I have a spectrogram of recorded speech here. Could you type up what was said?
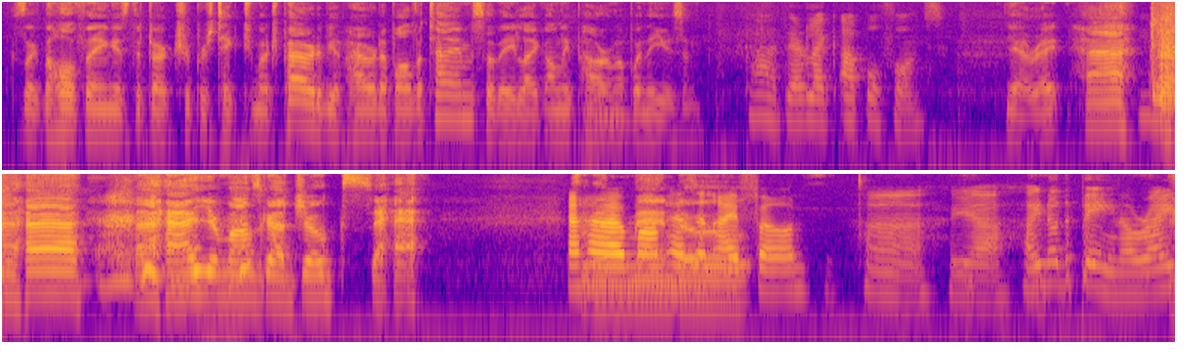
because like the whole thing is the Dark Troopers take too much power to be powered up all the time, so they like only power them up when they use them. God, they're like Apple phones. Yeah, right. Ha ha ha ha! ha, Your mom's got jokes. Ha. So Haha, then mom has an iPhone. Uh, yeah, I know the pain. All right,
